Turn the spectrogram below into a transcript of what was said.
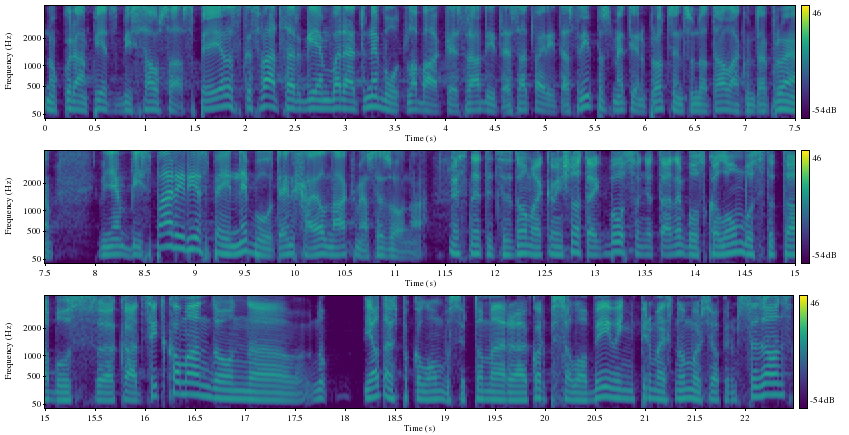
no kurām piecas bija sausās spēles, kas vārdsargiem varētu nebūt labākais rādītājs, atvairītās ripas, metienu procents un tā tālāk. Un tā projām. Viņiem vispār ir iespēja nebūt NHL nākamajā sezonā. Es neticu, es domāju, ka viņš noteikti būs. Un, ja tā nebūs Kolumbus, tad tā būs uh, kāda cita komanda. Un, uh, nu, jautājums par Kolumbus ir tomēr Korpusalo bija viņa pirmais numurs jau pirms sezonas.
